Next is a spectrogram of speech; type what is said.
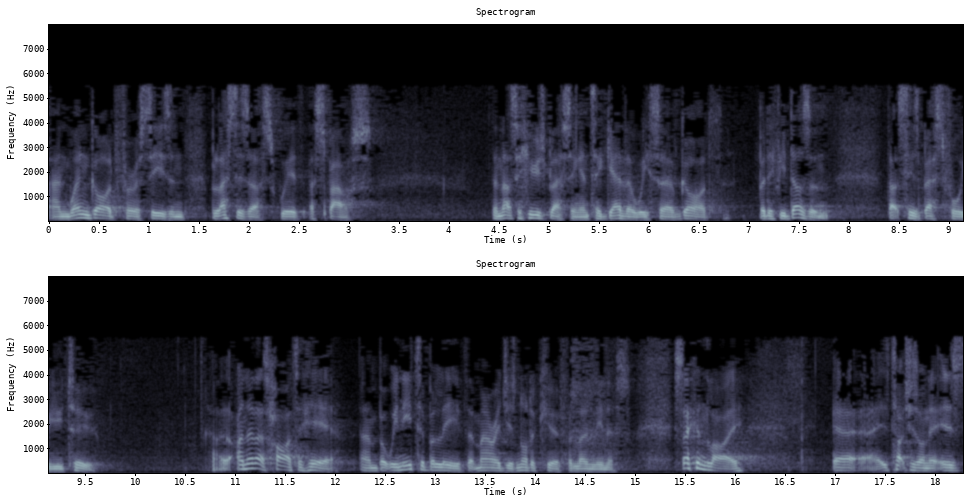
And when God, for a season, blesses us with a spouse, then that's a huge blessing, and together we serve God. But if He doesn't, that's His best for you too. I know that's hard to hear, um, but we need to believe that marriage is not a cure for loneliness. Second lie, uh, it touches on it, is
